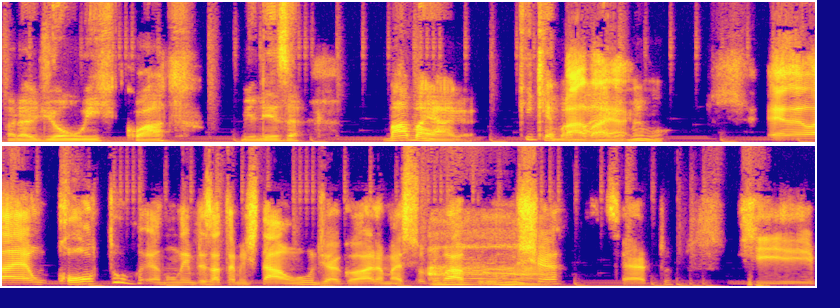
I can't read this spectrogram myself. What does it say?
para John Wick 4, beleza? Baba Yaga. O que, que é Baba, Baba Yaga mesmo? Ela é um conto, eu não lembro exatamente da onde agora, mas sobre uma Ah. bruxa, certo? Que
